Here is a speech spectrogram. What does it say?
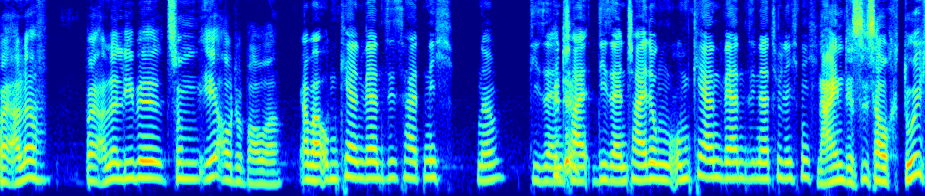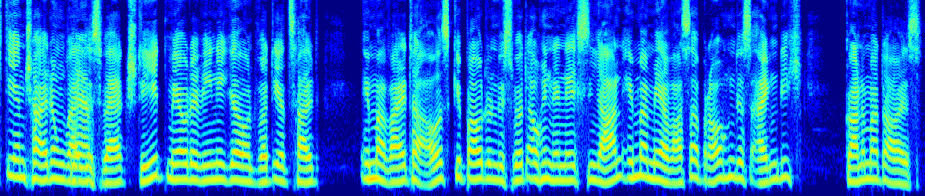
Bei aller, bei aller Liebe zum E-Autobauer. Aber umkehren werden sie es halt nicht, ne? Diese, Entschei diese, Entscheidungen umkehren werden sie natürlich nicht. Nein, das ist auch durch die Entscheidung, weil ja. das Werk steht, mehr oder weniger, und wird jetzt halt immer weiter ausgebaut und es wird auch in den nächsten Jahren immer mehr Wasser brauchen, das eigentlich gar nicht mehr da ist.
